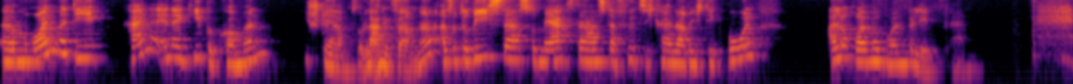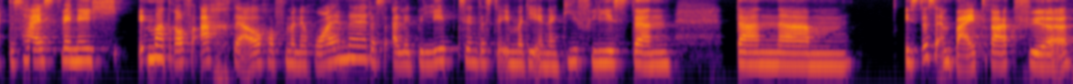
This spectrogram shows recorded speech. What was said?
Ähm, Räume, die keine Energie bekommen, die sterben so langsam. Ne? Also du riechst das, du merkst das, da fühlt sich keiner richtig wohl. Alle Räume wollen belebt werden. Das heißt, wenn ich immer darauf achte, auch auf meine Räume, dass alle belebt sind, dass da immer die Energie fließt, dann, dann ähm, ist das ein Beitrag für,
